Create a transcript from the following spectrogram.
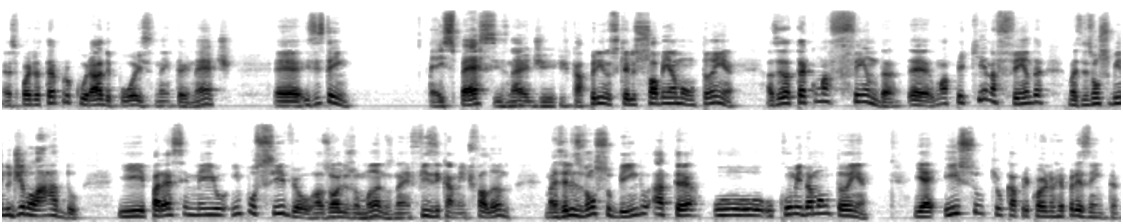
Você pode até procurar depois na internet. É, existem é, espécies né, de, de, caprinos que eles sobem a montanha, às vezes até com uma fenda, é, uma pequena fenda, mas eles vão subindo de lado. E parece meio impossível aos olhos humanos, né, fisicamente falando, mas eles vão subindo até o, o cume da montanha. E é isso que o Capricórnio representa.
